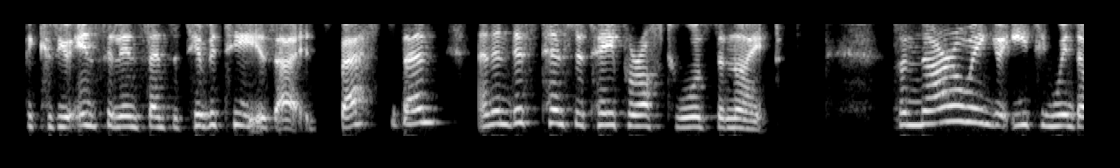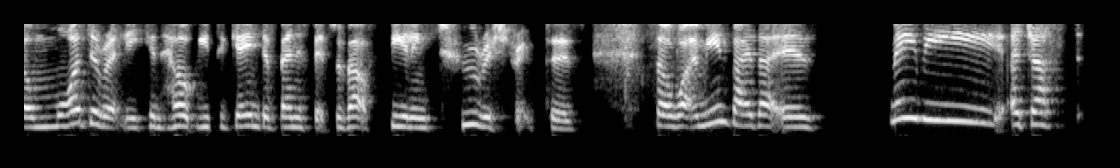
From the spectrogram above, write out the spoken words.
because your insulin sensitivity is at its best then. And then this tends to taper off towards the night. So, narrowing your eating window moderately can help you to gain the benefits without feeling too restrictive. So, what I mean by that is maybe adjust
